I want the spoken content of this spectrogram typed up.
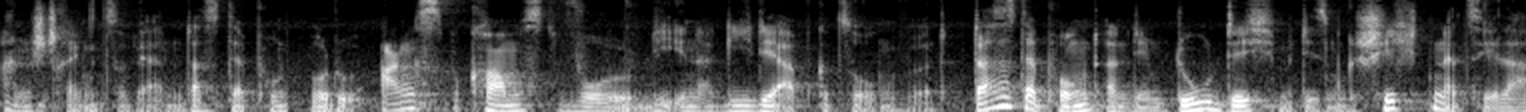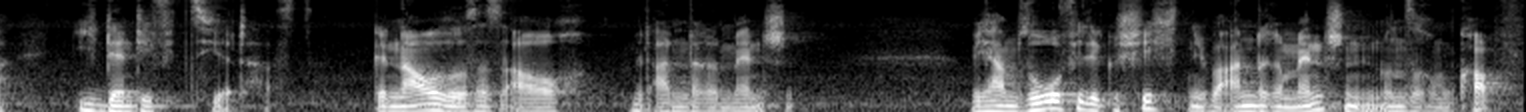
anstrengend zu werden. Das ist der Punkt, wo du Angst bekommst, wo die Energie dir abgezogen wird. Das ist der Punkt, an dem du dich mit diesem Geschichtenerzähler identifiziert hast. Genauso ist es auch mit anderen Menschen. Wir haben so viele Geschichten über andere Menschen in unserem Kopf,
